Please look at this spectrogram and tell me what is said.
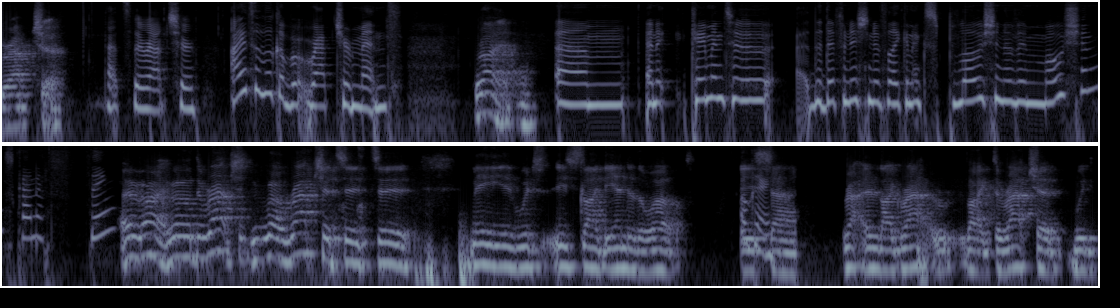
The rapture, That's the rapture. I had to look up what rapture meant. right? Um, and it came into the definition of like an explosion of emotions kind of thing. Oh right. Well, the rapture. Well, rapture to to me would is like the end of the world. It's, Okay. uh, ra- like ra- like the rapture would,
